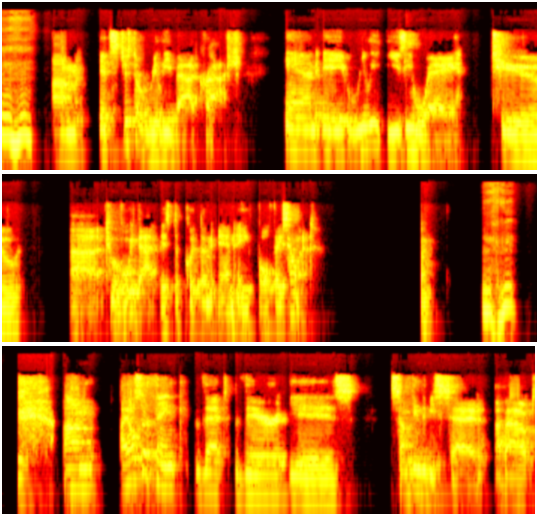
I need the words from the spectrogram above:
mm-hmm. Um, it's just a really bad crash. And a really easy way to uh, to avoid that is to put them in a full face helmet. Mm-hmm. Um, I also think that there is something to be said about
